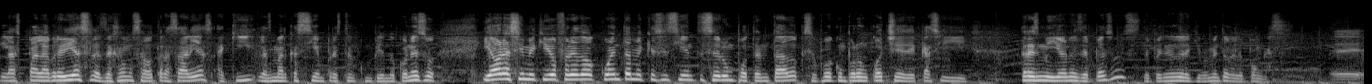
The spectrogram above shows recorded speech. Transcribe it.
las, palabrerías las dejamos a otras áreas. Aquí las marcas siempre están cumpliendo con eso. Y ahora sí, me quiero, Fredo, cuéntame qué se siente ser un potentado que se puede comprar un coche de casi 3 millones de pesos, dependiendo del equipamiento que le pongas. Eh,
